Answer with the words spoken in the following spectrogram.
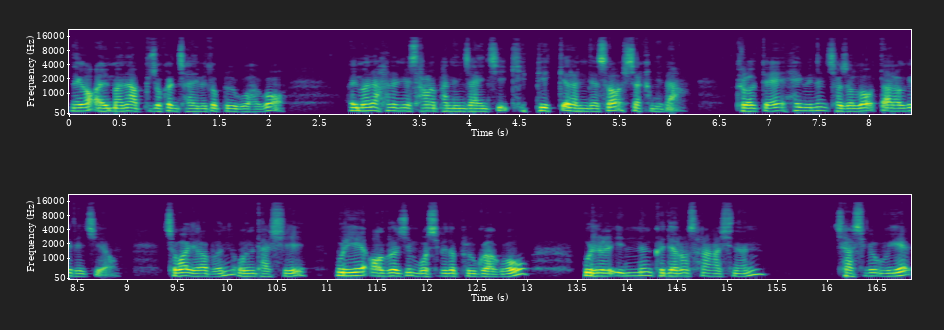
내가 얼마나 부족한 자임에도 불구하고 얼마나 하나님의 사랑을 받는 자인지 깊이 깨닫는 데서 시작합니다. 그럴 때 행위는 저절로 따라오게 되지요. 저와 여러분 오늘 다시 우리의 어그러진 모습에도 불구하고 우리를 있는 그대로 사랑하시는 자식을 위해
